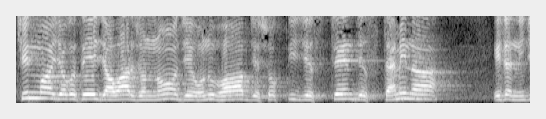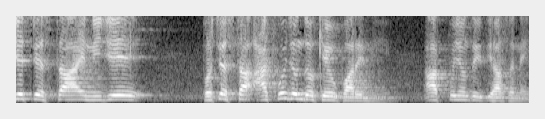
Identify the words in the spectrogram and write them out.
চিন্ময় জগতে যাওয়ার জন্য যে অনুভব, যে শক্তি, যে স্ট্রেংথ যে স্ট্যামিনা এটা নিজের চেষ্টায়, নিজে প্রচেষ্টা আজ পর্যন্ত কেউ পারেনি। আজ পর্যন্ত ইতিহাসে নেই।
